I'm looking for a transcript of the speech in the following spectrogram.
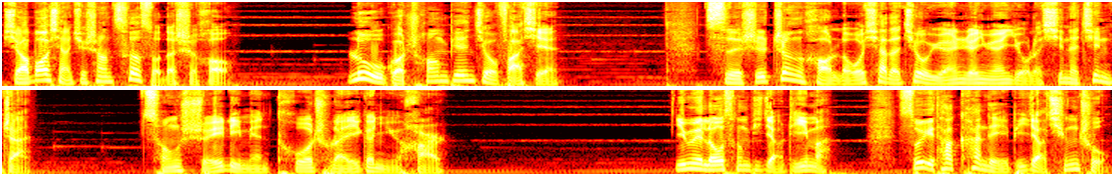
小包想去上厕所的时候，路过窗边就发现，此时正好楼下的救援人员有了新的进展，从水里面拖出来一个女孩。因为楼层比较低嘛，所以他看得也比较清楚。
